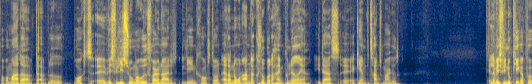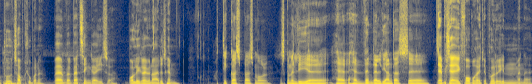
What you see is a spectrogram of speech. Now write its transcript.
for hvor meget der, der er blevet brugt. Øh, hvis vi lige zoomer ud fra United lige en kort stund, er der nogen andre klubber, der har imponeret jer i deres øh, ageren på transfermarkedet? Eller hvis vi nu kigger på, på Mm. topklubberne, hvad, hvad, hvad tænker I så? Hvor ligger United henne? Det er et godt spørgsmål. Så skal man lige øh, have, have vendt alle de andres... Øh, Jeg beklager, jeg ikke forberedt jer på det inden, men øh,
